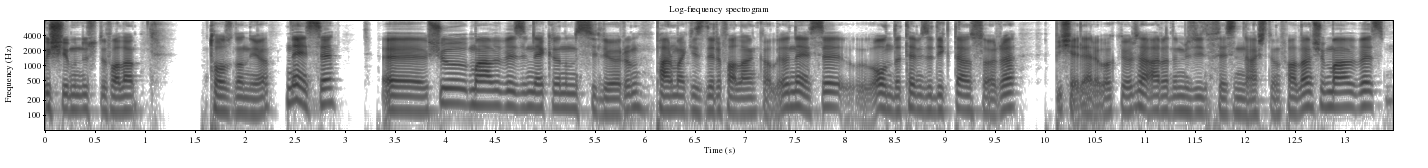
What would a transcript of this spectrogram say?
Işığımın üstü falan tozlanıyor. Neyse. eee, şu mavi bezimle ekranımı siliyorum. Parmak izleri falan kalıyor. Neyse onu da temizledikten sonra bir şeylere bakıyoruz. Ha, arada müziğin sesini açtım falan. Şu mavi bez m,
